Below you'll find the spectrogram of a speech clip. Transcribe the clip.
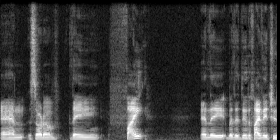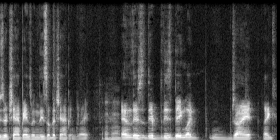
and sort of they fight, and they but they do the fight. They choose their champions when these are the champions, right? And there's there these big like giant like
